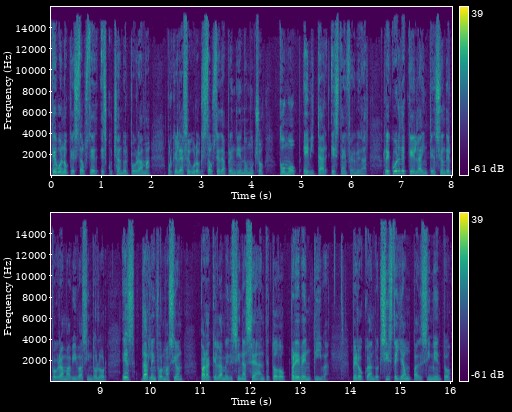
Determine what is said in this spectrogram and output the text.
qué bueno que está usted escuchando el programa, porque le aseguro que está usted aprendiendo mucho cómo evitar esta enfermedad. Recuerde que la intención del programa Viva sin Dolor es dar la información para que la medicina sea ante todo preventiva pero cuando existe ya un padecimiento,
